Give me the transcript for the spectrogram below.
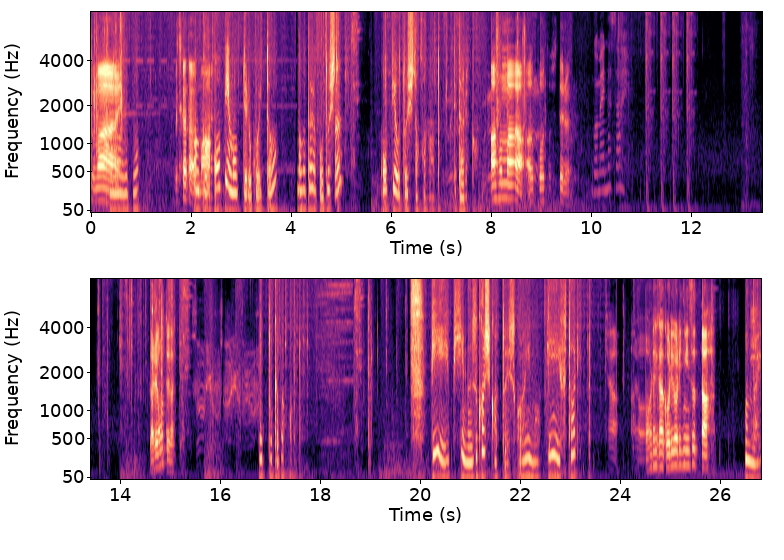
ごいうまいはい打ち方なかうんまい OP 持ってる子いた？なんか誰か落とした？ん ?OP 落としたかなと思って誰か。あほんまやアウトしてるごめんなさい誰が持ってたっけ？取っとけばよかった。B、B 難しかったですか？今。B2 人いや俺がゴリゴリにミスったわかんない。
